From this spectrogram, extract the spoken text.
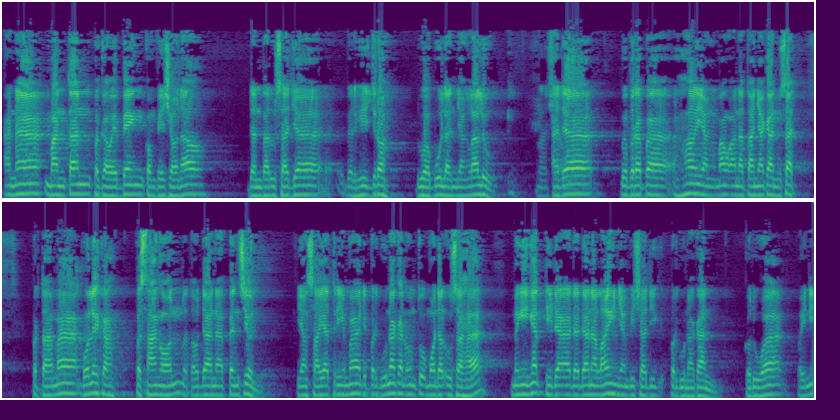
Ana mantan pegawai bank konvensional dan baru saja berhijrah dua bulan yang lalu. Ada beberapa hal yang mau anda tanyakan Ustaz. Pertama, bolehkah pesangon atau dana pensiun yang saya terima dipergunakan untuk modal usaha mengingat tidak ada dana lain yang bisa dipergunakan. Kedua, oh ini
